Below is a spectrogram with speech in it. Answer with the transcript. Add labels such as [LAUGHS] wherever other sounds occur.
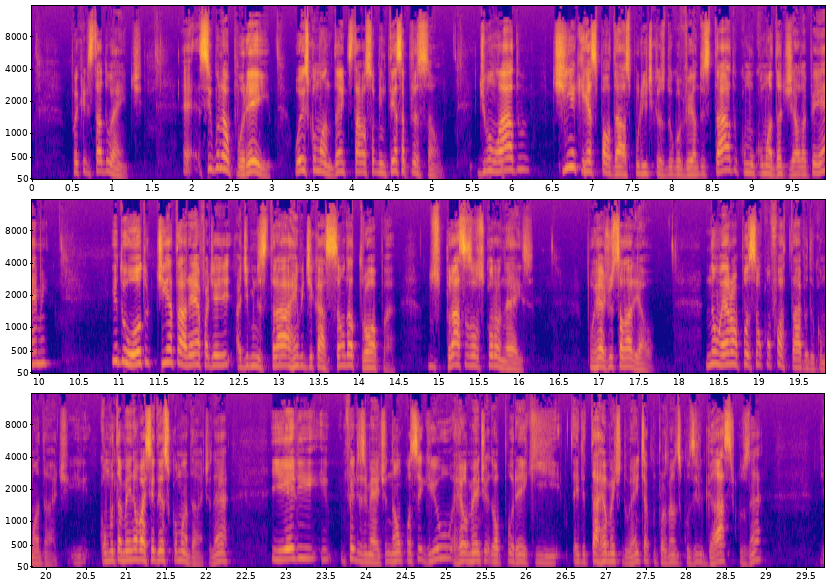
foi que ele está doente. É, segundo eu apurei, o ex-comandante estava sob intensa pressão. De um lado, tinha que respaldar as políticas do governo do Estado, como comandante-geral da PM, e do outro, tinha a tarefa de administrar a reivindicação da tropa, dos praças aos coronéis, por reajuste salarial. Não era uma posição confortável do comandante, e como também não vai ser desse comandante, né? E ele, infelizmente, não conseguiu. Realmente, eu apurei que ele está realmente doente, está com problemas, inclusive, gástricos, né?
